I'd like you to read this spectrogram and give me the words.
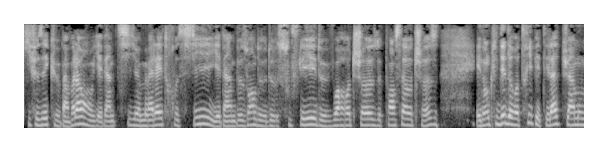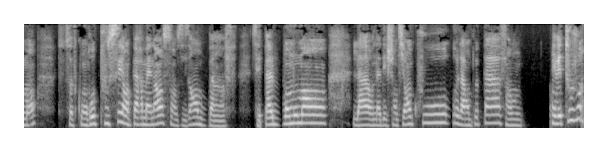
qui faisaient que ben voilà, il y avait un petit euh, mal-être aussi, il y avait un besoin de, de souffler, de voir autre chose, de penser à autre chose. Et donc l'idée de road trip était là depuis un moment, sauf qu'on repoussait en permanence en se disant ben c'est pas le bon moment, là on a des chantiers en cours, là on peut pas, enfin il y avait toujours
